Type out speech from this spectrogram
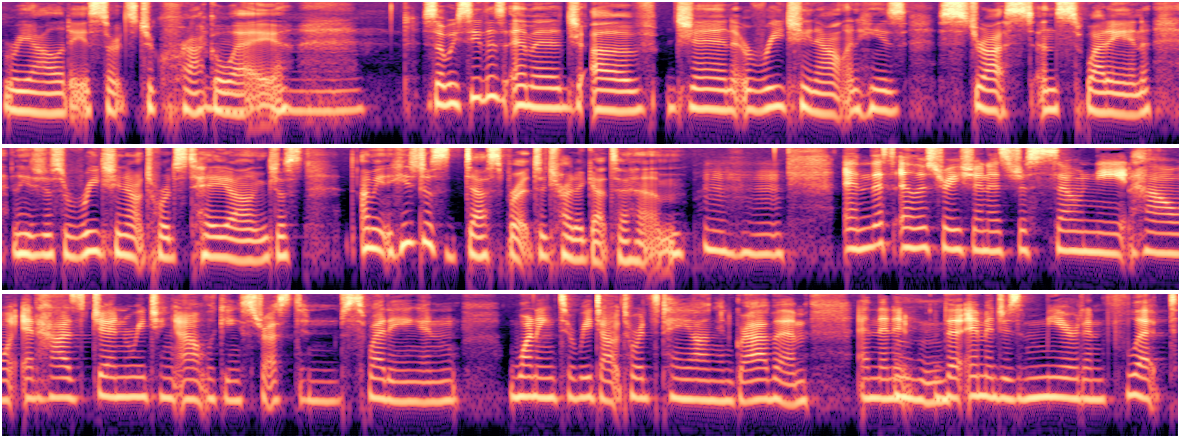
reality starts to crack away. So we see this image of Jin reaching out and he's stressed and sweating and he's just reaching out towards Taehyung. Just, I mean, he's just desperate to try to get to him. Mm-hmm. And this illustration is just so neat how it has Jin reaching out, looking stressed and sweating and wanting to reach out towards Taehyung and grab him. And then it, mm-hmm. the image is mirrored and flipped.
